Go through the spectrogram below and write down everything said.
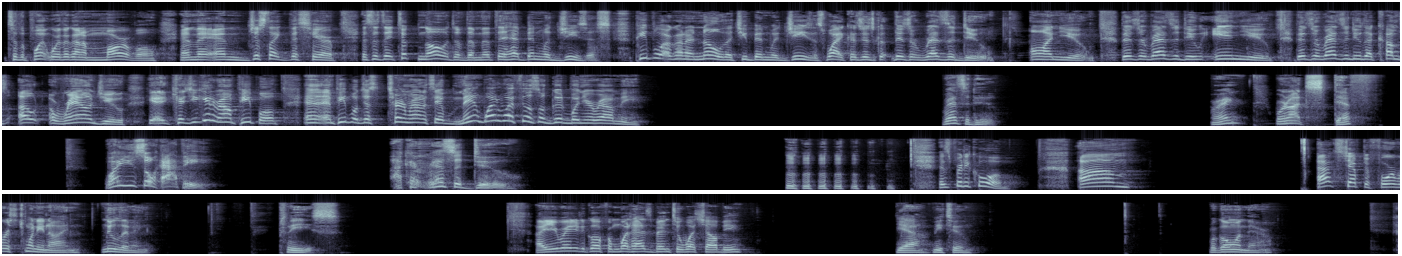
To the point where they're going to marvel. And they and just like this here it says they took knowledge of them that they had been with jesus. People are going to know that you've been with jesus. Why? Because there's there's a residue on you. There's a residue in you. There's a residue that comes out around you. Yeah, because you get around people and, and people just turn around and say man why do i feel so good when you're around me? Residue. Right? We're not stiff why are you so happy? I got residue. it's pretty cool. Um, Acts chapter 4, verse 29, New Living. Please. Are you ready to go from what has been to what shall be? Yeah, me too. We're going there.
